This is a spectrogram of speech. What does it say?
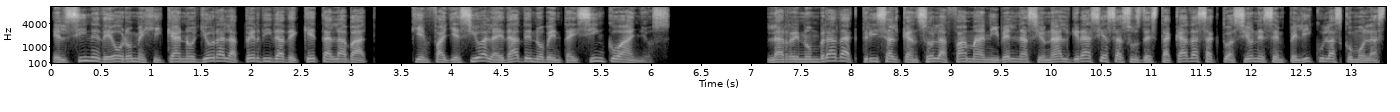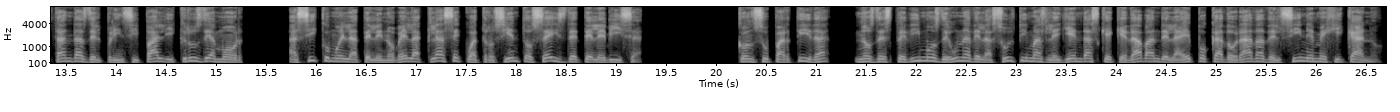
el cine de oro mexicano llora la pérdida de Keta Labat, quien falleció a la edad de 95 años. La renombrada actriz alcanzó la fama a nivel nacional gracias a sus destacadas actuaciones en películas como Las Tandas del Principal y Cruz de Amor, así como en la telenovela Clase 406 de Televisa. Con su partida, nos despedimos de una de las últimas leyendas que quedaban de la época dorada del cine mexicano.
